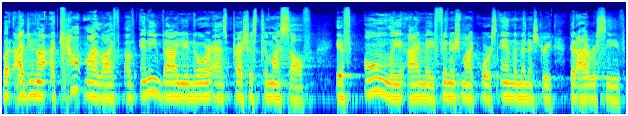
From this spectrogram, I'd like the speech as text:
But I do not account my life of any value nor as precious to myself, if only I may finish my course and the ministry that I received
